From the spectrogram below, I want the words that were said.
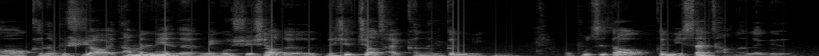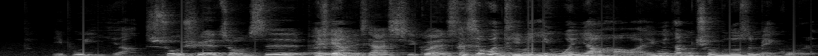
哦，可能不需要诶，他们念的美国学校的那些教材，可能跟你，我不知道跟你擅长的那个一不一样。数学总是培养一下习惯。可是问题，你英文要好啊，因为他们全部都是美国人。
